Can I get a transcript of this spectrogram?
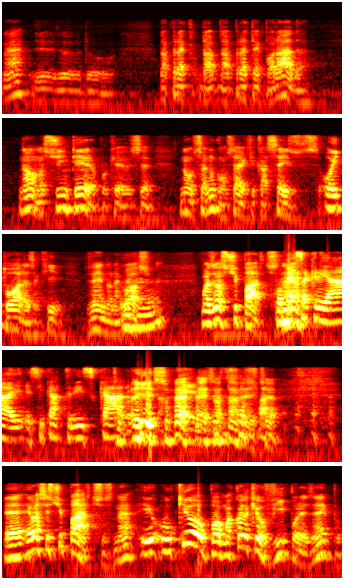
né? do, do- da pré- da- da pré-temporada. não, não assisti inteiro, porque você não, você não consegue ficar seis, oito horas aqui vendo o negócio. Uhum. Mas eu assisti partes. Começa né? a criar esse cicatriz cara. Isso, é, exatamente. é. É, eu assisti partes, né? E o que eu, uma coisa que eu vi, por exemplo,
